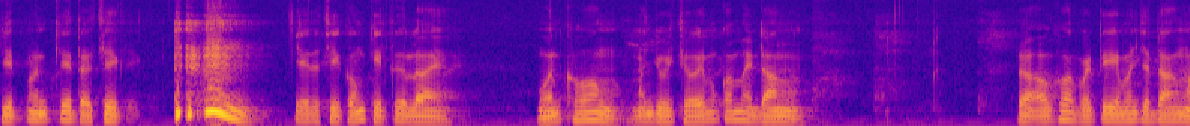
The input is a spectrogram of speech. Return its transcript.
จิตมันเกตสิกเกตสิกของจิตคืออะไรเหมือนคล้อง มันอยู่เฉยมันก็ไม่ดัง เราเอาข้อไปตีมันจะดังไหม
